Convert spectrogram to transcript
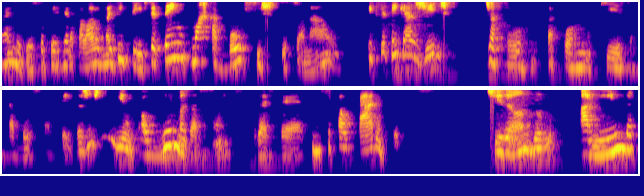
ai meu Deus, estou perdendo a palavra, mas enfim, você tem um arcabouço institucional e que você tem que agir de, de forma, da forma que esse acabou está feito. A gente viu algumas ações do STF que se pautaram por isso, tirando ainda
